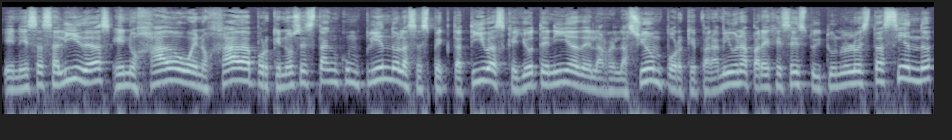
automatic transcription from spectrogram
en esas salidas, enojado o enojada porque no se están cumpliendo las expectativas que yo tenía de la relación, porque para mí una pareja es esto y tú no lo estás haciendo,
